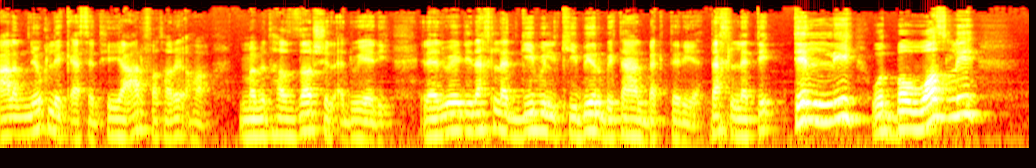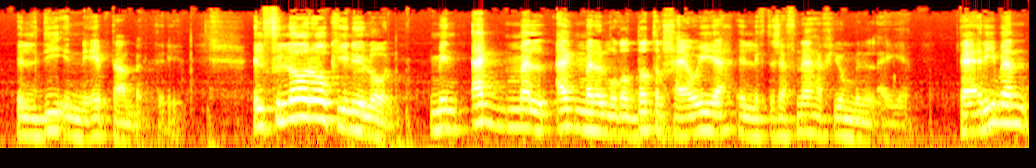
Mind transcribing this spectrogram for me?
على ال nucleic acid هي عارفة طريقها. ما بتهزرش الأدوية دي. الأدوية دي داخلة تجيب الكبير بتاع البكتيريا. داخلة تقتل لي وتبوظ لي ال DNA بتاع البكتيريا. الفلوروكينولون من أجمل أجمل المضادات الحيوية اللي اكتشفناها في يوم من الأيام. تقريبا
